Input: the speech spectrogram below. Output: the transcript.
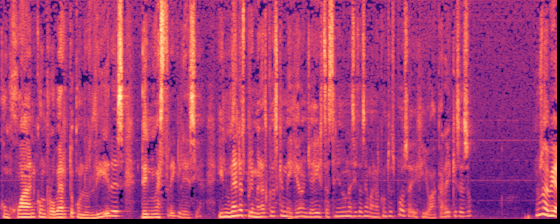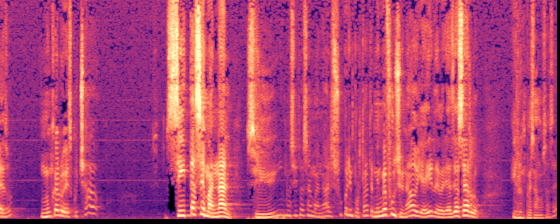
con Juan, con Roberto, con los líderes de nuestra iglesia. Y una de las primeras cosas que me dijeron, Jair, ¿estás teniendo una cita semanal con tu esposa? Y dije yo, ah, caray, ¿qué es eso? No sabía eso, nunca lo he escuchado. Cita semanal. Sí, una cita semanal, súper importante. A mí me ha funcionado, Yair, deberías de hacerlo. Y lo empezamos a hacer.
